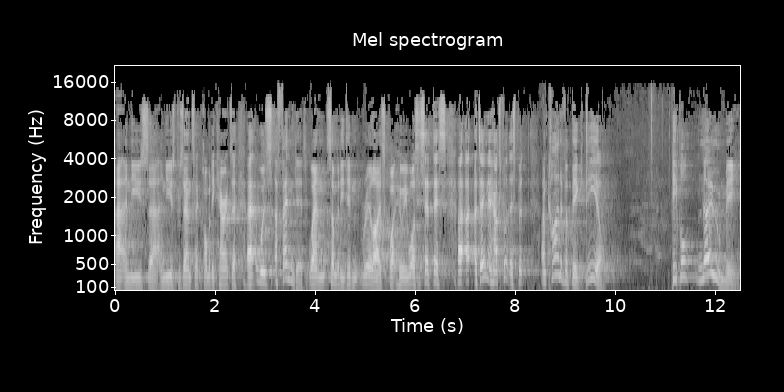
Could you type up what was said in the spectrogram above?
uh, a, news, uh, a news presenter, comedy character, uh, was offended when somebody didn't realize quite who he was. He said this I, I don't know how to put this, but I'm kind of a big deal. People know me.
